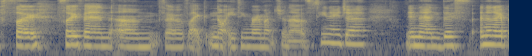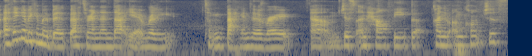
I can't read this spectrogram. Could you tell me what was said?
so so thin. Um, so I was like not eating very much when I was a teenager, and then this, and then I I think I became a bit better, and then that year really took me back into a very um, just unhealthy but kind of unconscious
